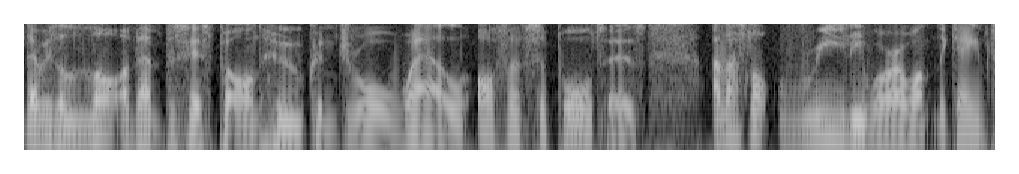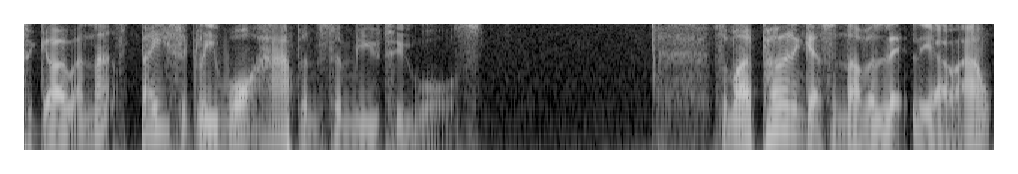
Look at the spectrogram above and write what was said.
there is a lot of emphasis put on who can draw well off of supporters, and that's not really where I want the game to go, and that's basically what happens to Mewtwo Wars. So my opponent gets another Litleo out,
